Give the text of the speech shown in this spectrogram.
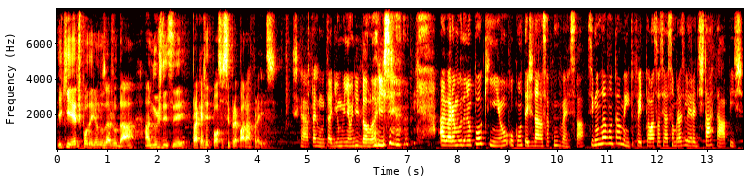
e que eles poderiam nos ajudar a nos dizer para que a gente possa se preparar para isso? Acho que é a pergunta de um milhão de dólares. Agora, mudando um pouquinho o contexto da nossa conversa. Segundo o levantamento feito pela Associação Brasileira de Startups,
